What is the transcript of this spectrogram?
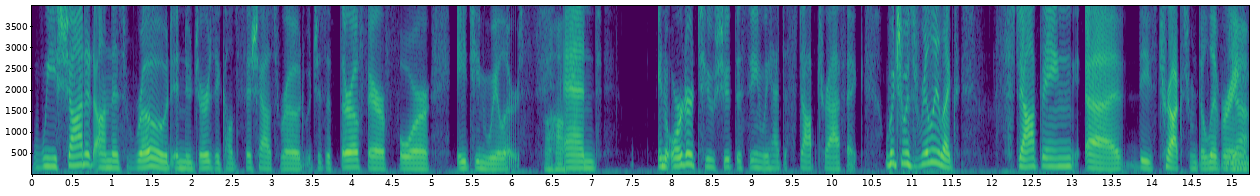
we shot it on this road in New Jersey called Fish House Road, which is a thoroughfare for 18 wheelers, Uh-huh. and in order to shoot the scene, we had to stop traffic, which was really like stopping uh, these trucks from delivering Yeah.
